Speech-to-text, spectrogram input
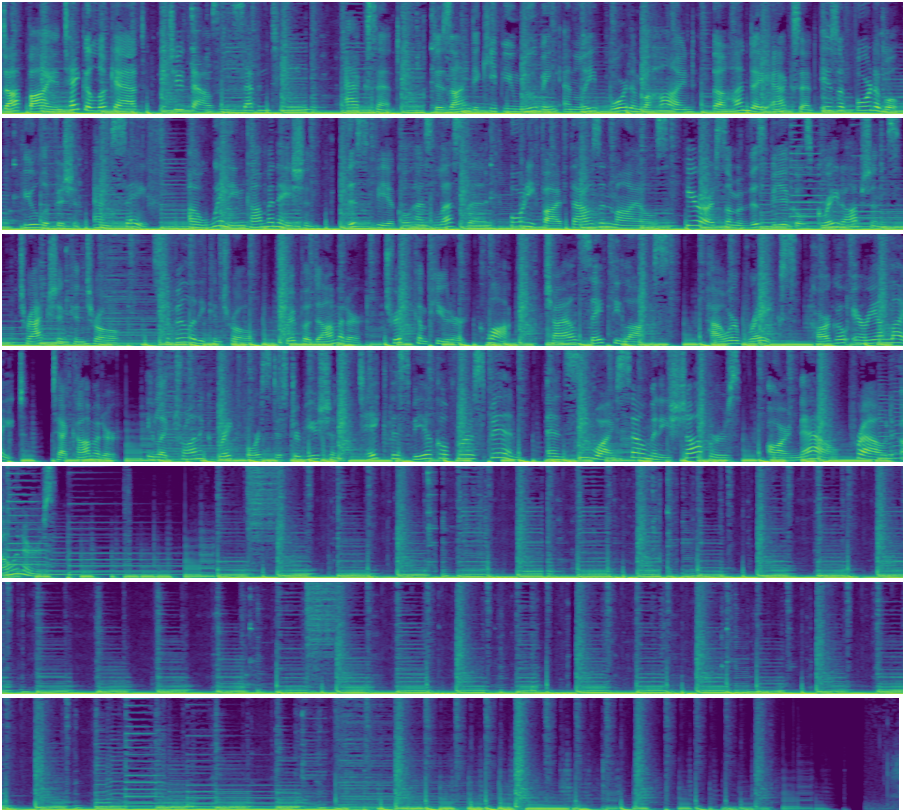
Stop by and take a look at the 2017 Accent. Designed to keep you moving and leave boredom behind, the Hyundai Accent is affordable, fuel efficient, and safe. A winning combination. This vehicle has less than 45,000 miles. Here are some of this vehicle's great options. Traction control, stability control, trip odometer, trip computer, clock, child safety locks, power brakes, cargo area light, tachometer, electronic brake force distribution. Take this vehicle for a spin and see why so many shoppers are now proud owners.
